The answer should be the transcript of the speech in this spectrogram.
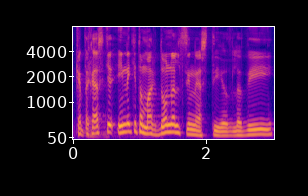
Καταρχάς και- είναι και το McDonald's είναι αστείο. Δηλαδή.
